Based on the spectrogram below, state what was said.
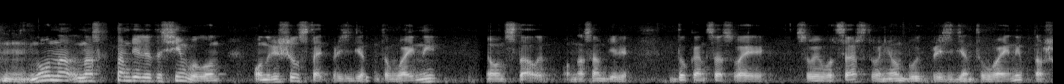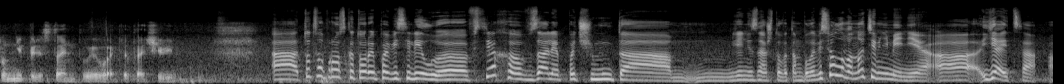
ну, на, на самом деле это символ. Он, он решил стать президентом войны, он стал им. Он на самом деле до конца своей своего царствования он будет президентом войны, потому что он не перестанет воевать, это очевидно. А, тот вопрос, который повеселил э, всех в зале почему-то, я не знаю, что в этом было веселого, но тем не менее, э, яйца э,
